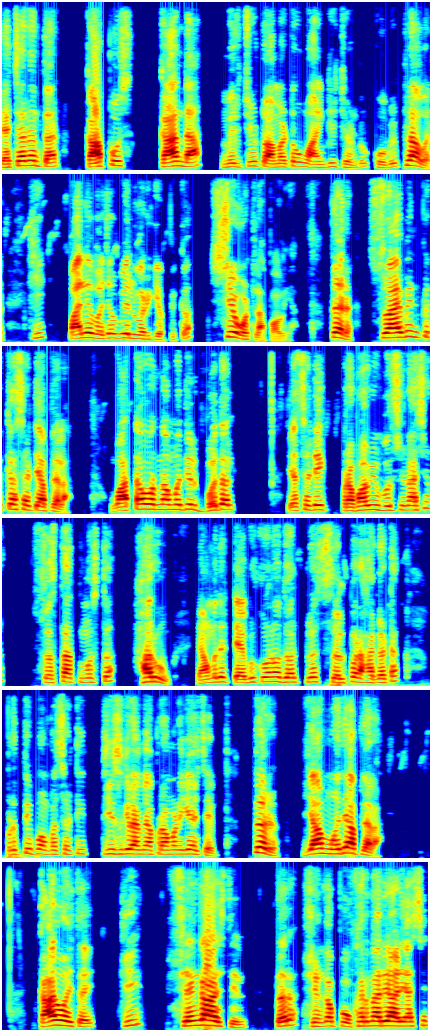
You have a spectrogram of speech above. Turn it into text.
त्याच्यानंतर कापूस कांदा मिरची टोमॅटो वांगी झेंडू कोबी फ्लावर ही पालेभाज्या वेलवर्गीय पिकं शेवटला पाहूया. तर सोयाबीन पिकासाठी आपल्याला वातावरणामधील बदल यासाठी एक प्रभावी बुरशीनाशक स्वस्तात मस्त हारू यामध्ये टॅबिकोनाझॉल प्लस सल्फर हा घटक प्रतिपंपासाठी तीस ग्रॅम याप्रमाणे घ्यायचे तर यामध्ये आपल्याला काय व्हायचंय की शेंगा असतील तर शेंगा पोखरणारी आळी असेल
